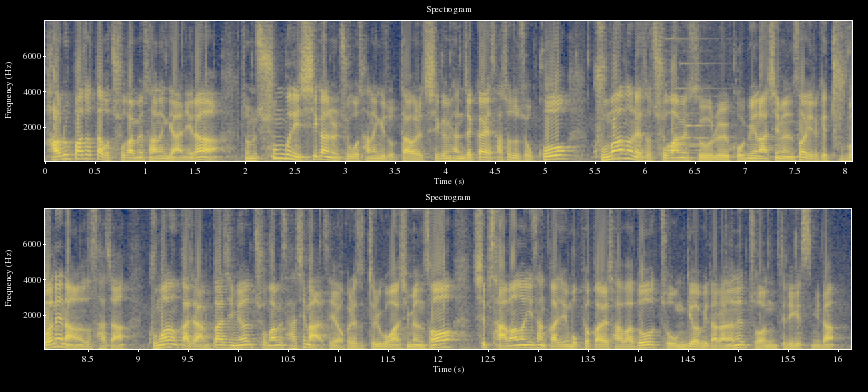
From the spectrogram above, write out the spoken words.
하루 빠졌다고 추가하면서 하는 게 아니라 좀 충분히 시간을 주고 사는 게 좋다. 그래서 지금 현재가에 사셔도 좋고 9만 원에서 추가 매수를 고민하시면서 이렇게 두 번에 나눠서 사자. 9만 원까지 안 빠지면 추가하면서 사지 마세요. 그래서 들고 가시면서 14만 원 이상까지 목표가를 잡아도 좋은 기업이다라는 조언 드리겠습니다.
